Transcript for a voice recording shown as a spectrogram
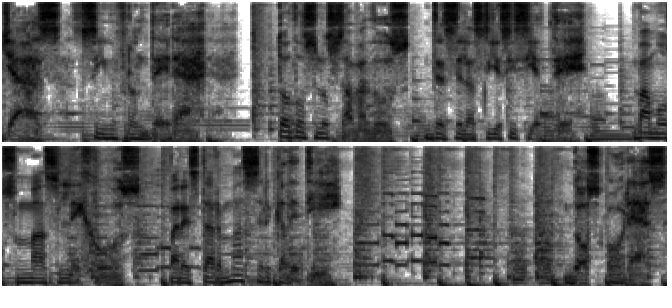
Jazz sin frontera. Todos los sábados, desde las 17. Vamos más lejos para estar más cerca de ti. Dos horas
